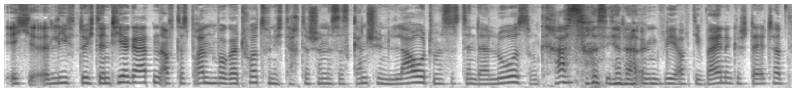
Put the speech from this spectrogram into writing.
ich äh, lief durch den Tiergarten auf das Brandenburger Tor zu und ich dachte schon, es ist ganz schön laut. Was ist denn da los? Und krass, was ihr da irgendwie auf die Beine gestellt habt.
